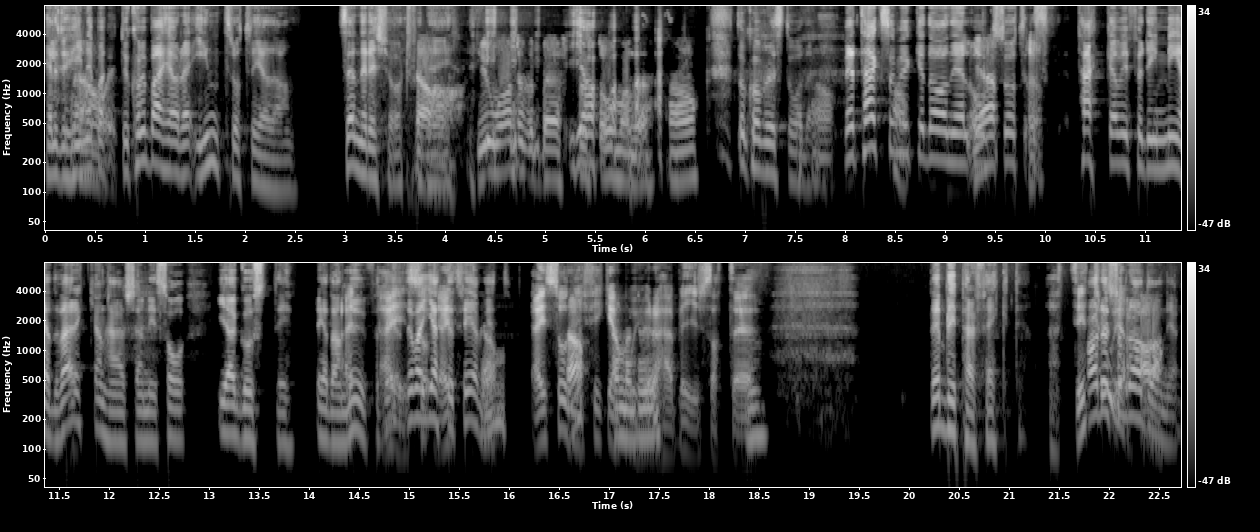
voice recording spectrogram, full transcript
Eller du, hinner Ja. bara, du kommer bara höra introt redan. Sen är det kört för Ja, dig. you wanted the best, Ja. står man där. Ja, Då kommer det stå där. ja. Men tack så Ja. mycket Daniel. Ja. Och så tackar vi för din medverkan här sen i, så, i augusti redan Nej, nu. För det, nej, det var så- jättetrevligt. Ja. Jag är så Ja, nyfiken ja, på hur det- här blir. Så att, eh, Mm. Det blir perfekt. det Ha det så jag. bra. Daniel.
